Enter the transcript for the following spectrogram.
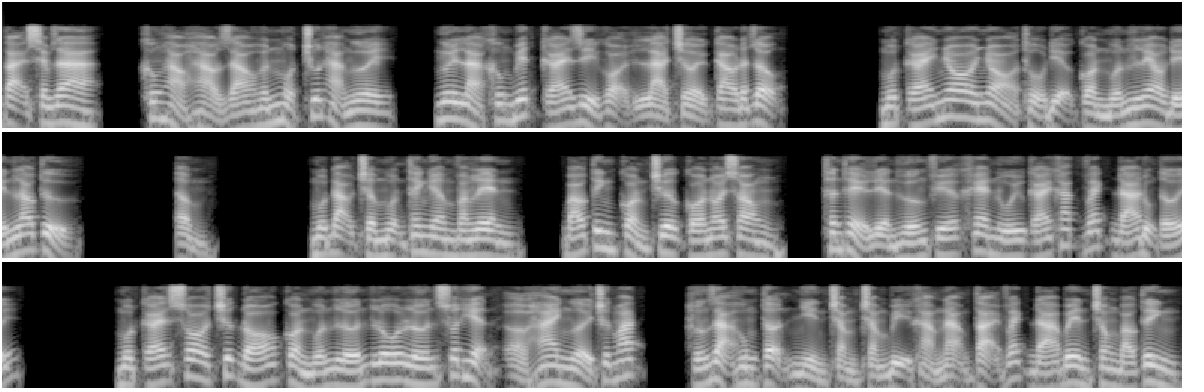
tại xem ra, không hảo hảo giáo huấn một chút hạ ngươi, ngươi là không biết cái gì gọi là trời cao đất rộng. Một cái nho nhỏ thổ địa còn muốn leo đến lao tử. Ẩm. Một đạo trầm muộn thanh âm vang lên, báo tinh còn chưa có nói xong, thân thể liền hướng phía khe núi cái khắc vách đá đụng tới. Một cái so trước đó còn muốn lớn lỗ lớn xuất hiện ở hai người trước mắt, hướng dạ hung tận nhìn chằm chằm bị khảm nạm tại vách đá bên trong báo tinh,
